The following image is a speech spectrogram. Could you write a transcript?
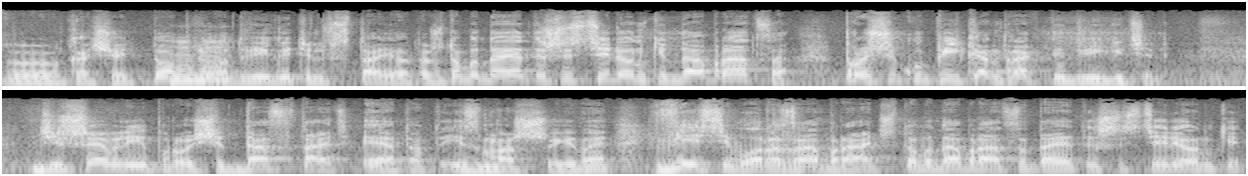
э, качать топливо, угу. двигатель встает. А чтобы до этой шестеренки добраться, проще купить контрактный двигатель дешевле и проще достать этот из машины, весь его разобрать, чтобы добраться до этой шестеренки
